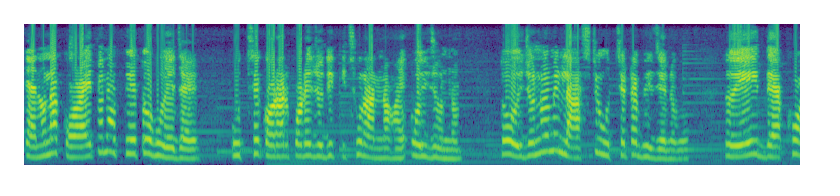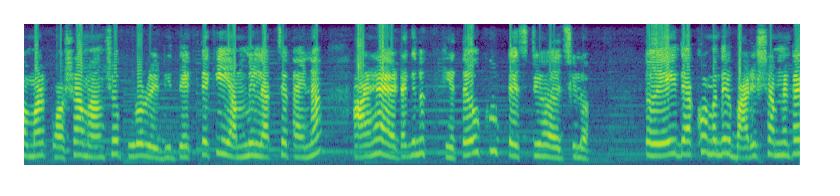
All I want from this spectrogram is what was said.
কেননা কড়াইতে না তেতো হয়ে যায়। উচ্ছে করার পরে যদি কিছু রান্না হয়, ওই জন্য। তো ওই জন্য আমি লাস্টে উচ্ছেটা ভেজে নেব। তো এই দেখো আমার কষা মাংস পুরো রেডি দেখতে কি আম্মি লাগছে, তাই না? আর হ্যাঁ এটা কিন্তু খেতেও খুব টেস্টি হয়েছিল। তো এই দেখো আমাদের বাড়ির সামনেটা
